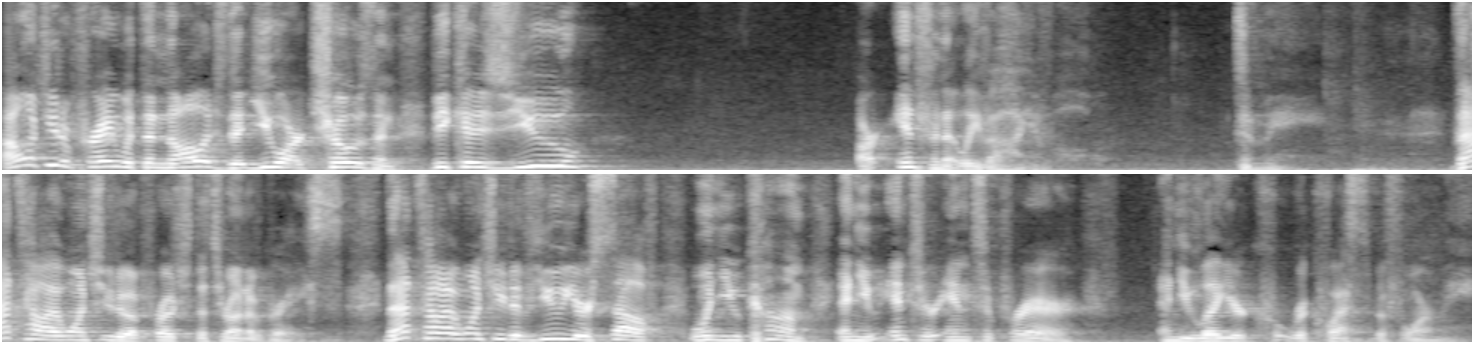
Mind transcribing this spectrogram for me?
I want you to pray with the knowledge that you are chosen because you are infinitely valuable to me. That's how I want you to approach the throne of grace. That's how I want you to view yourself when you come and you enter into prayer and you lay your requests before me.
